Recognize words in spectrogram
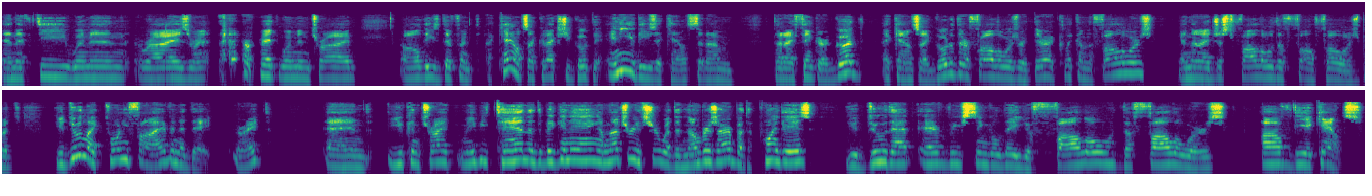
NFT women rise red, women tribe all these different accounts I could actually go to any of these accounts that I'm that I think are good accounts. I go to their followers right there I click on the followers and then I just follow the followers. But you do like 25 in a day right? And you can try maybe 10 at the beginning. I'm not really sure what the numbers are but the point is you do that every single day. You follow the followers of the accounts.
